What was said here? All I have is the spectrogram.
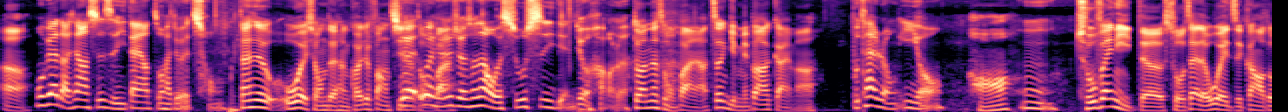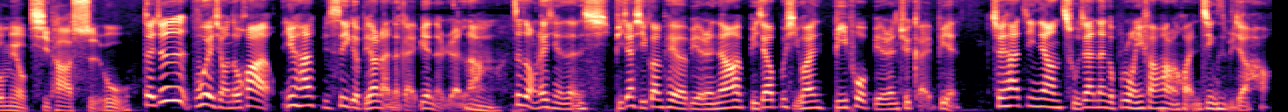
嗯，目标导向的狮子一旦要做，他就会冲。但是无尾熊的很快就放弃了，无尾熊就？觉得说，那我舒适一点就好了，对啊，那怎么办啊？这也没办法改吗？不太容易哦。哦，嗯，除非你的所在的位置刚好都没有其他食物，对，就是无尾熊的话，因为它是一个比较懒得改变的人啦，嗯这种类型的人比较习惯配合别人，然后比较不喜欢逼迫别人去改变，所以他尽量处在那个不容易发胖的环境是比较好。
